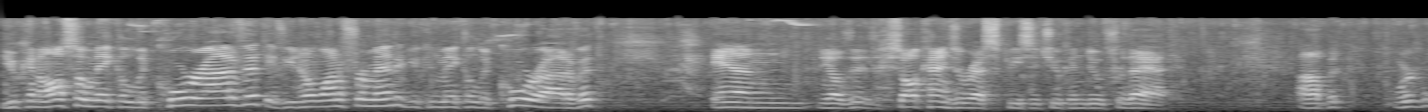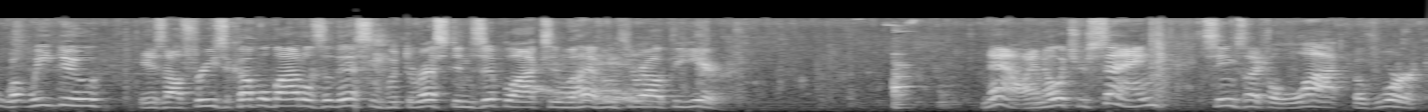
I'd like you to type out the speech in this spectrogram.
You can also make a liqueur out of it. If you don't want to ferment it, you can make a liqueur out of it. And, you know, there's all kinds of recipes that you can do for that. Uh, but what we do is I'll freeze a couple bottles of this and put the rest in Ziplocs and we'll have them throughout the year. Now, I know what you're saying. It seems like a lot of work.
